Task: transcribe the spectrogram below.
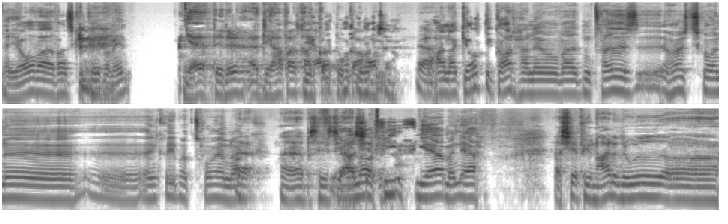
Ja, jeg overvejede faktisk at købe ham ind. Ja, det er det. At de har faktisk ret godt program. Altså. Ja. Og han har gjort det godt. Han er jo været den tredje øh, højst scorende øh, angriber, tror jeg nok. Ja, ja præcis. Han er fire, fire, men ja. Der er Sheffield United ude, og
